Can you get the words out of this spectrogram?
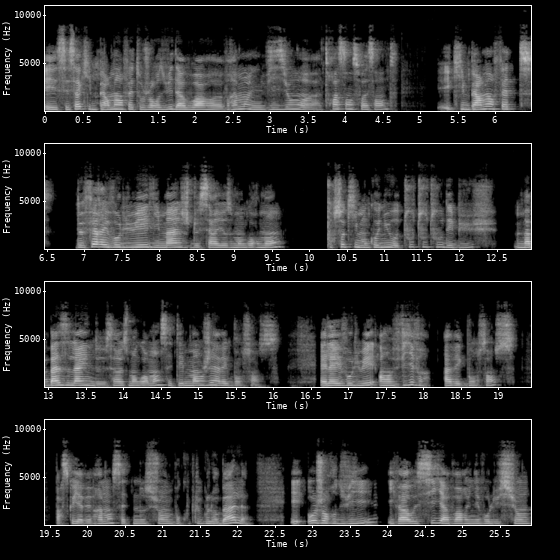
Et c'est ça qui me permet en fait aujourd'hui d'avoir euh, vraiment une vision euh, à 360 et qui me permet en fait de faire évoluer l'image de Sérieusement Gourmand. Pour ceux qui m'ont connu au tout tout tout début, ma baseline de Sérieusement Gourmand, c'était manger avec bon sens. Elle a évolué en vivre avec bon sens parce qu'il y avait vraiment cette notion beaucoup plus globale. Et aujourd'hui, il va aussi y avoir une évolution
